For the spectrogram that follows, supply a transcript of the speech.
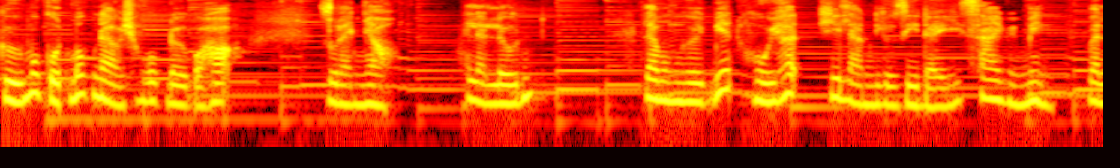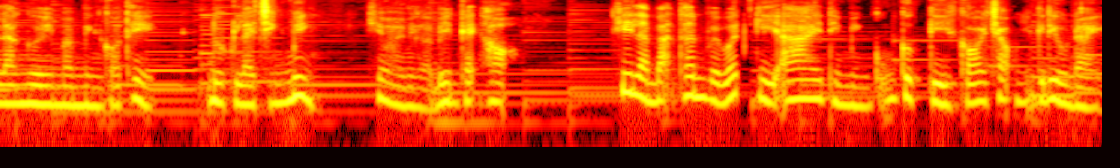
cứ một cột mốc nào trong cuộc đời của họ, dù là nhỏ hay là lớn là một người biết hối hận khi làm điều gì đấy sai với mình và là người mà mình có thể được là chính mình khi mà mình ở bên cạnh họ. Khi làm bạn thân với bất kỳ ai thì mình cũng cực kỳ coi trọng những cái điều này.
